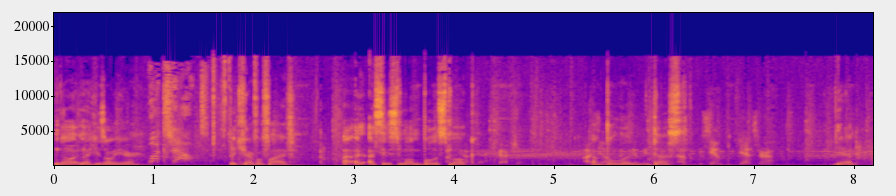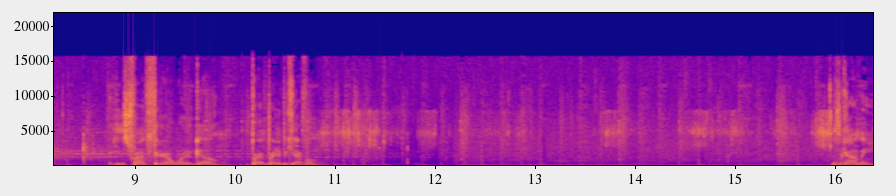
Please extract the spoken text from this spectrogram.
No, no, he's over here. Watch out. Be careful, five. I, I- I see smoke, bullet smoke. Okay, gotcha. I A see him. bullet dust. You see him? Yes, around. Yep. He's trying to figure out where to go. Bre- Brady, be careful. This got me.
